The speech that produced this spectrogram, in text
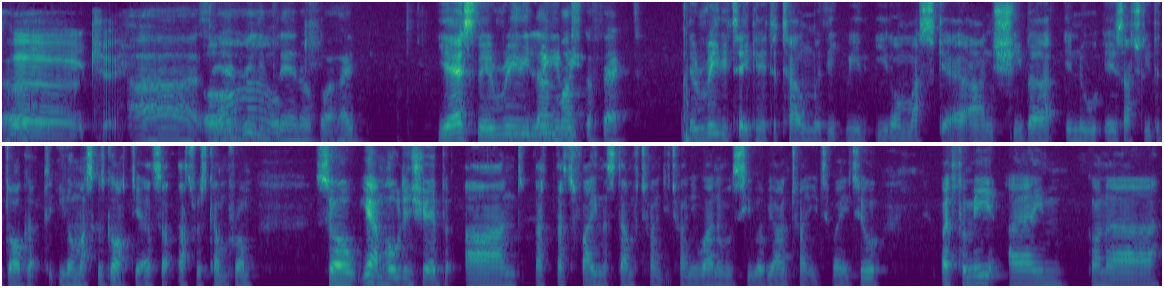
Oh, Okay. ah, so they're really oh. playing off a hype. Yes, they The really, Elon really, Musk effect. they're really taking it to town with, the, with Elon Musk, uh, and Shiba Inu is actually the dog that Elon Musk has got. Yeah, that's, that's where it's come from. So yeah, I'm holding Shib, and that, that's fine. That's done for 2021, and we'll see where we are in 2022. But for me, I'm gonna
